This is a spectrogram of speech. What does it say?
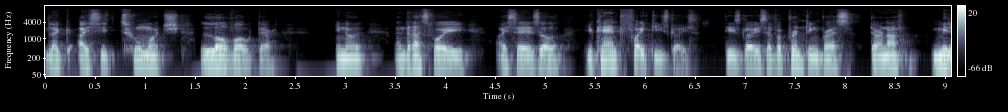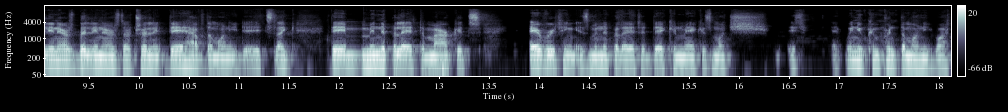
like. I see too much love out there, you know, and that's why I say as well. You can't fight these guys. These guys have a printing press. They're not millionaires, billionaires. They're trillion. They have the money. It's like they manipulate the markets. Everything is manipulated. They can make as much. It's when you can print the money. What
